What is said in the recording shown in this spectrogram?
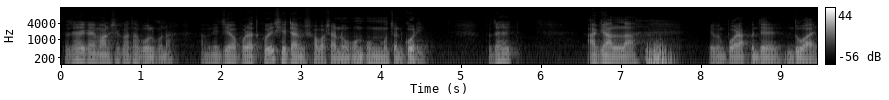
তো যাই হোক, আমি মানুষের কথা বলব না। আমি নিজে অপরাধ করি, সেটা আমি সবার সামনে উন্মোচন করি। তো যাই হোক, আগে আল্লাহ এবং পর আপনাদের দোয়ায়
